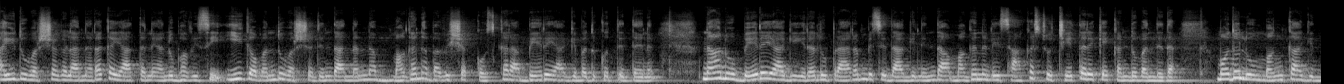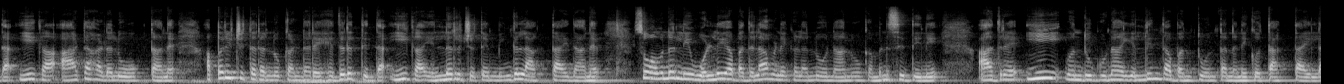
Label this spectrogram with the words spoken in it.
ಐದು ವರ್ಷಗಳ ನರಕ ಯಾತನೆ ಅನುಭವಿಸಿ ಈಗ ಒಂದು ವರ್ಷದಿಂದ ನನ್ನ ಮಗನ ಭವಿಷ್ಯಕ್ಕೋಸ್ಕರ ಬೇರೆಯಾಗಿ ಬದುಕುತ್ತಿದ್ದೇನೆ. ನಾನು ಬೇರೆಯಾಗಿ ಇರಲು ಪ್ರಾರಂಭಿಸಿದಾಗಿನಿಂದ ಮಗನಲ್ಲಿ ಸಾಕಷ್ಟು ಚೇತರಿಕೆ ಕಂಡು ಬಂದಿದೆ. ಮೊದಲು ಮಂಕಾಗಿದ್ದ, ಈಗ ಆಟ ಆಡಲು ಹೋಗ್ತಾನೆ. ಅಪರಿಚಿತರನ್ನು ಕಂಡರೆ ಹೆದರುತ್ತಿದ್ದ, ಈಗ ಎಲ್ಲರ ಜೊತೆ ಮಿಂಗಲ್ ಆಗ್ತಾ ಇದ್ದಾನೆ. ಸೊ, ಅವನಲ್ಲಿ ಒಳ್ಳೆಯ ಬದಲಾವಣೆಗಳನ್ನು ನಾನು ಗಮನಿಸಿದ್ದೀನಿ. ಆದರೆ ಈ ಒಂದು ಗುಣ ಎಲ್ಲಿಂದ ಬಂತು ಅಂತ ನನಗೆ ಗೊತ್ತಾಗ್ತಾ ಇಲ್ಲ.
